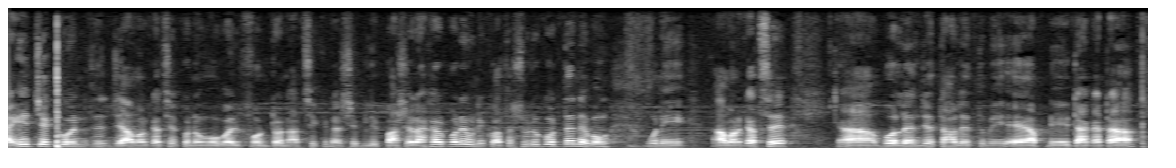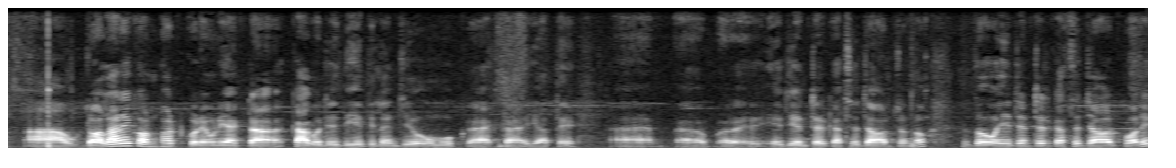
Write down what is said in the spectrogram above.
আগে চেক করে নিতেন যে আমার কাছে কোনো মোবাইল ফোন টোন আছে কিনা সেগুলি পাশে রাখার পরে উনি কথা শুরু করতেন এবং উনি আমার কাছে বললেন যে তাহলে তুমি আপনি এই টাকাটা ডলারে কনভার্ট করে উনি একটা কাগজে দিয়ে দিলেন যে অমুক একটা ইয়াতে এজেন্টের কাছে যাওয়ার জন্য। তো এজেন্টের কাছে যাওয়ার পরে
